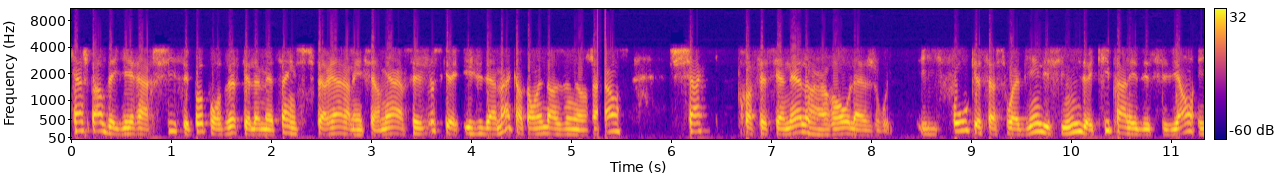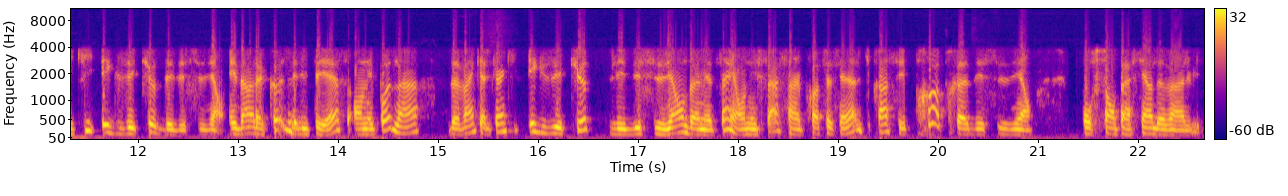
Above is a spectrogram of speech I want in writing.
quand je parle de hiérarchie, c'est pas pour dire que le médecin est supérieur à l'infirmière. C'est juste que, évidemment, quand on est dans une urgence, chaque professionnel a un rôle à jouer il faut que ça soit bien défini de qui prend les décisions et qui exécute des décisions. Et dans le cas de l'IPS, on n'est pas devant quelqu'un qui exécute les décisions d'un médecin. On est face à un professionnel qui prend ses propres décisions pour son patient devant lui.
